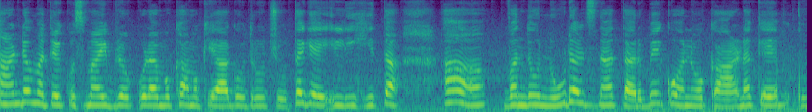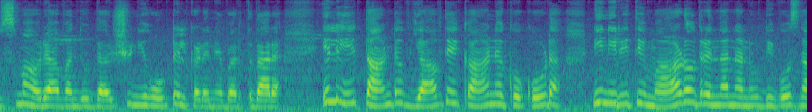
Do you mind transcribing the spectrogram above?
ತಾಂಡವ್ ಮತ್ತು ಕುಸುಮ ಇಬ್ಬರು ಕೂಡ ಮುಖಾಮುಖಿ ಆಗೋದ್ರ. ಜೊತೆಗೆ ಇಲ್ಲಿ ಹಿತ, ಆ ಒಂದು ನೂಡಲ್ಸ್ನ ತರಬೇಕು ಅನ್ನೋ ಕಾರಣಕ್ಕೆ ಕುಸುಮ ಅವರ ಒಂದು ದರ್ಶಿನಿ ಹೋಟೆಲ್ ಕಡೆನೇ ಬರ್ತಿದ್ದಾರೆ ಇಲ್ಲಿ ತಾಂಡವ್ ಯಾವುದೇ ಕಾರಣಕ್ಕೂ ಕೂಡ, ನೀನು ಈ ರೀತಿ ಮಾಡೋದ್ರಿಂದ ನಾನು ಡಿವೋರ್ಸ್ನ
